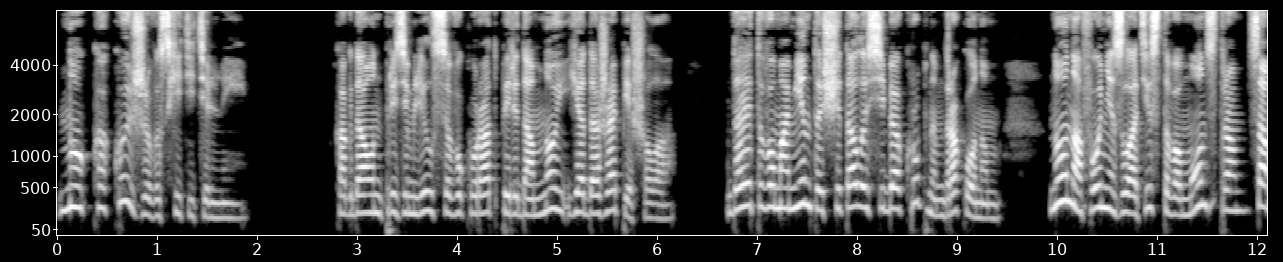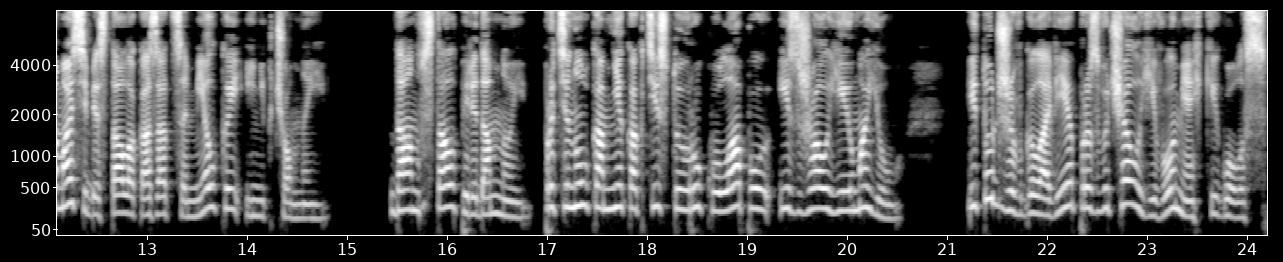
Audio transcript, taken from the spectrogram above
но какой же восхитительный. Когда он приземлился в аккурат передо мной, я даже опешила. До этого момента считала себя крупным драконом, но на фоне золотистого монстра сама себе стала казаться мелкой и никчемной. Дан встал передо мной, протянул ко мне когтистую руку-лапу и сжал ею мою. И тут же в голове прозвучал его мягкий голос.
